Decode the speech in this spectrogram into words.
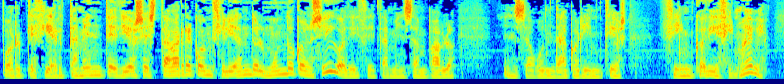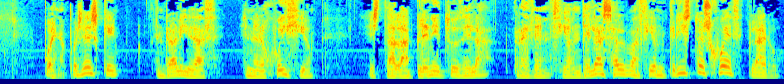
porque ciertamente Dios estaba reconciliando el mundo consigo, dice también San Pablo en 2 Corintios 5, 19. Bueno, pues es que, en realidad, en el juicio está la plenitud de la redención, de la salvación. Cristo es juez, claro,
